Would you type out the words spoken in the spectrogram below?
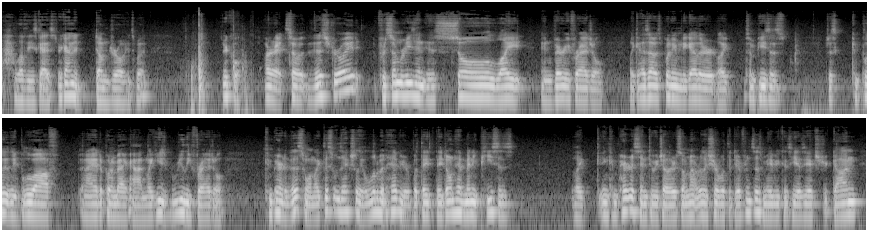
I love these guys. They're kind of dumb droids, but they're cool. All right, so this droid, for some reason, is so light and very fragile. Like as I was putting them together, like some pieces just completely blew off, and I had to put him back on. Like he's really fragile compared to this one. Like this one's actually a little bit heavier, but they they don't have many pieces like in comparison to each other. So I'm not really sure what the difference is. Maybe because he has the extra gun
